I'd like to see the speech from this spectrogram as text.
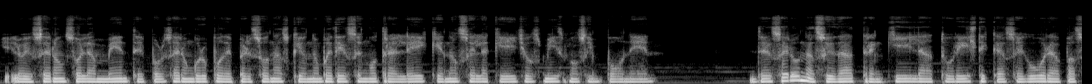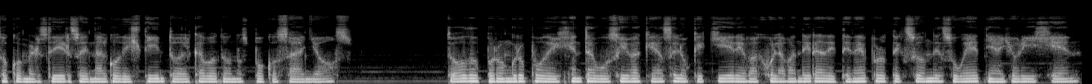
Y lo hicieron solamente por ser un grupo de personas que no obedecen otra ley que no sea la que ellos mismos imponen. De ser una ciudad tranquila, turística, segura, pasó a convertirse en algo distinto al cabo de unos pocos años. Todo por un grupo de gente abusiva que hace lo que quiere bajo la bandera de tener protección de su etnia y origen.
